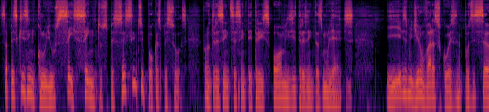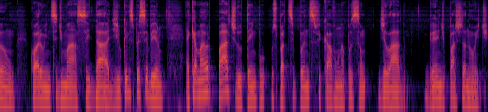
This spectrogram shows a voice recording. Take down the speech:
Essa pesquisa incluiu 600, 600 e poucas pessoas. Foram 363 homens e 300 mulheres. E eles mediram várias coisas, né? posição, qual era o índice de massa, idade. O que eles perceberam é que a maior parte do tempo os participantes ficavam na posição de lado, grande parte da noite.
